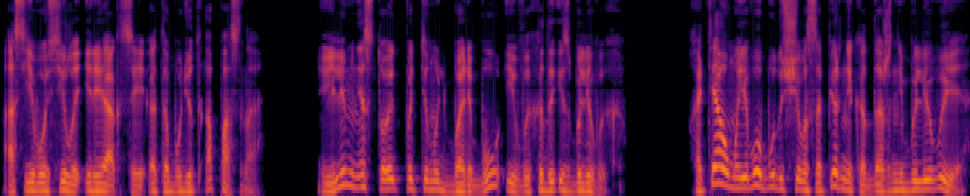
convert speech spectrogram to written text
а с его силой и реакцией это будет опасно. Или мне стоит подтянуть борьбу и выходы из болевых. Хотя у моего будущего соперника даже не болевые.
